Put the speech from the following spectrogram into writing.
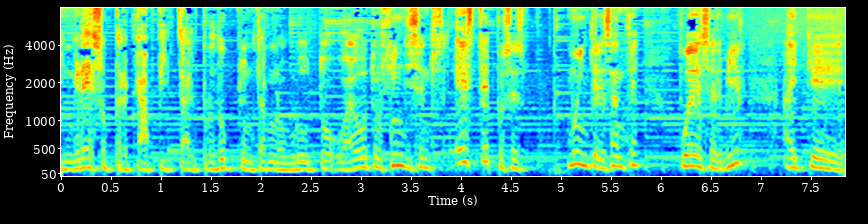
ingreso per cápita, el Producto Interno Bruto o a otros índices. Este pues es muy interesante, puede servir, hay que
